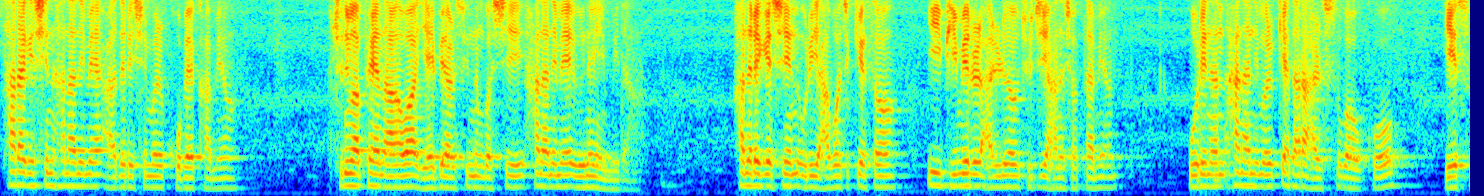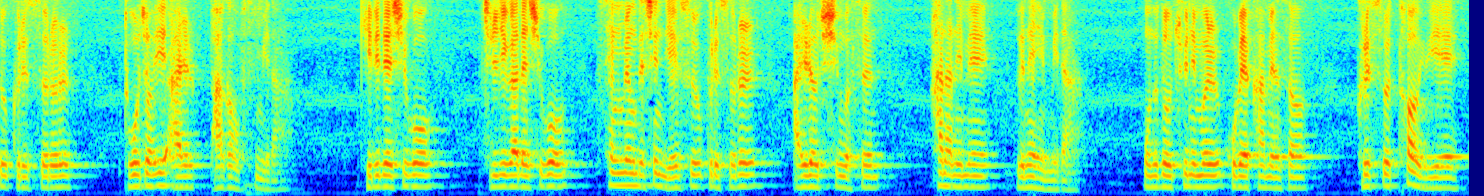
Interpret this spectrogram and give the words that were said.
살아계신 하나님의 아들이심을 고백하며 주님 앞에 나와 예배할 수 있는 것이 하나님의 은혜입니다. 하늘에 계신 우리 아버지께서 이 비밀을 알려주지 않으셨다면 우리는 하나님을 깨달아 알 수가 없고 예수 그리스도를 도저히 알 바가 없습니다. 길이 되시고 진리가 되시고 생명 되신 예수 그리스도를 알려주신 것은 하나님의 은혜입니다. 오늘도 주님을 고백하면서 그리스도 터 위에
